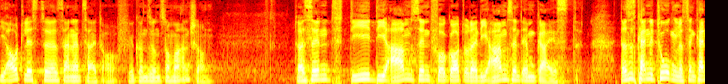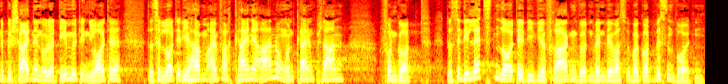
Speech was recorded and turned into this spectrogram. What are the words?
die Outliste seiner Zeit auf. Wir können sie uns nochmal anschauen. Das sind die, die arm sind vor Gott oder die arm sind im Geist. Das ist keine Tugend, das sind keine bescheidenen oder demütigen Leute. Das sind Leute, die haben einfach keine Ahnung und keinen Plan von Gott. Das sind die letzten Leute, die wir fragen würden, wenn wir was über Gott wissen wollten.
